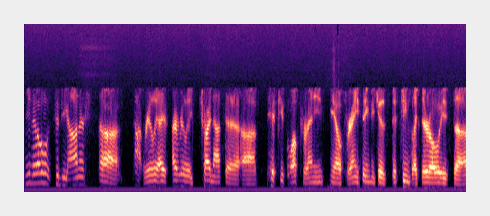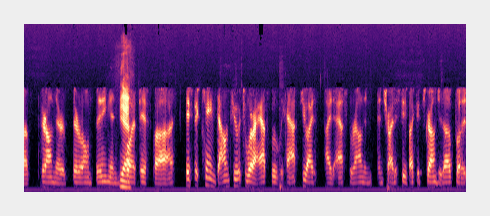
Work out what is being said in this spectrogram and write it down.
you know, to be honest, uh, not really. I, I really try not to uh, hit people up for any, you know, for anything because it seems like they're always uh, they're on their their own thing. And Yeah. but if uh, if it came down to it, to where I absolutely have to, I'd I'd ask around and, and try to see if I could scrounge it up. But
